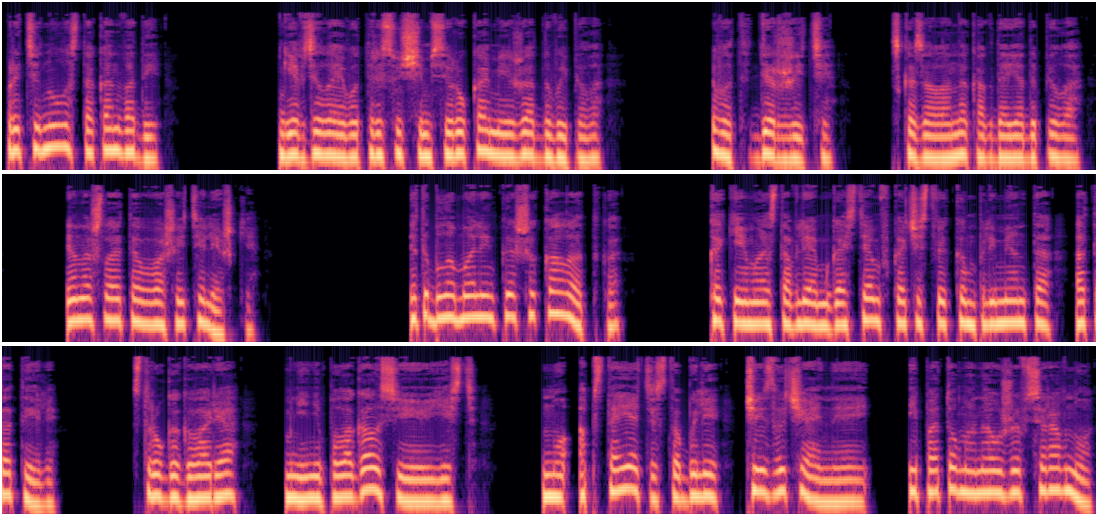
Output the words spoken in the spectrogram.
протянула стакан воды. Я взяла его трясущимися руками и жадно выпила. «Вот, держите», — сказала она, когда я допила. «Я нашла это в вашей тележке». Это была маленькая шоколадка, какие мы оставляем гостям в качестве комплимента от отеля. Строго говоря, мне не полагалось ее есть, но обстоятельства были чрезвычайные, и потом она уже все равно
